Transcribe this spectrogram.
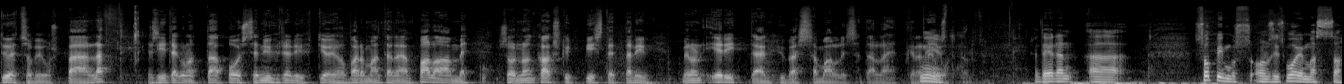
työsopimus päällä. Ja siitä kun ottaa pois sen yhden yhtiön, johon varmaan tänään palaamme, se on noin 20 pistettä, niin meillä on erittäin hyvässä mallissa tällä hetkellä niin neuvottelut. Ja teidän ää, sopimus on siis voimassa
